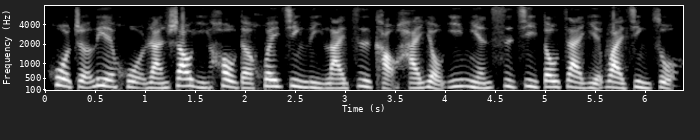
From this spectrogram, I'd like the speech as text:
或者烈火燃烧以后的灰烬里来自烤，还有一年四季都在野外静坐，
